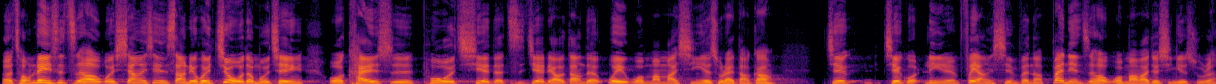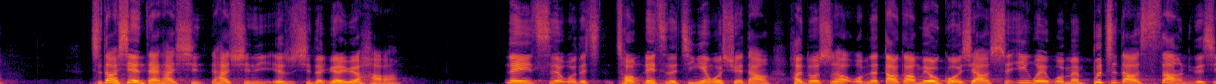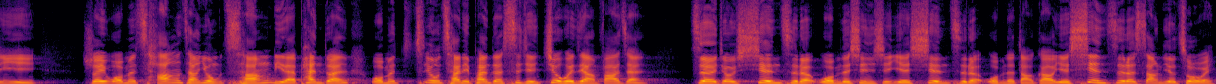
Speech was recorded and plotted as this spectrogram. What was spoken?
而从那次之后，我相信上帝会救我的母亲。我开始迫切的、直截了当的为我妈妈信耶稣来祷告。结结果令人非常兴奋啊！半年之后，我妈妈就信耶稣了。直到现在，她信她信耶稣信的越来越好啊。那一次，我的从那次的经验，我学到，很多时候我们的祷告没有果效，是因为我们不知道上帝的心意，所以我们常常用常理来判断，我们用常理判断事情就会这样发展，这就限制了我们的信心，也限制了我们的祷告，也限制了上帝的作为，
